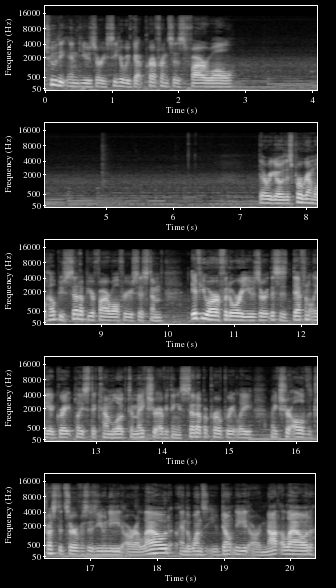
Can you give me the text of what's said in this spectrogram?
to the end user. You see here we've got preferences, firewall. There we go. This program will help you set up your firewall for your system if you are a Fedora user, this is definitely a great place to come look to make sure everything is set up appropriately, make sure all of the trusted services you need are allowed, and the ones that you don't need are not allowed.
